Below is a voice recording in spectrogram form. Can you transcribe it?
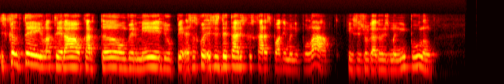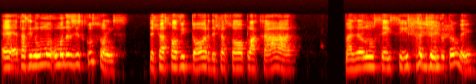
escanteio, lateral, cartão, vermelho, essas coisas, esses detalhes que os caras podem manipular, que esses jogadores manipulam, está é, tá sendo uma, uma das discussões. Deixar só vitória, deixar só placar. Mas eu não sei se isso adianta também.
